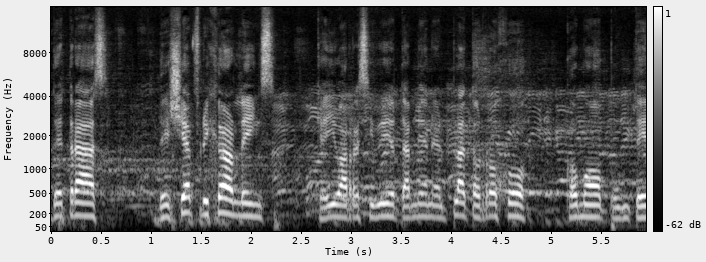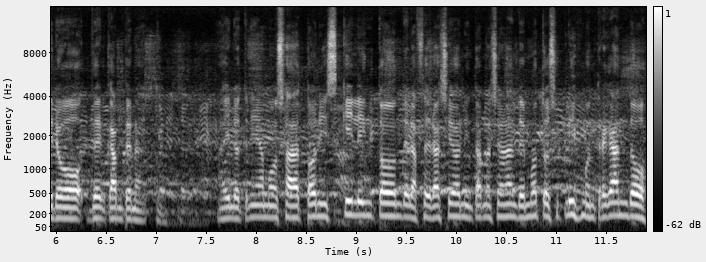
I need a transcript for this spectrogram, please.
detrás de Jeffrey Hurlings, que iba a recibir también el plato rojo como puntero del campeonato. Ahí lo teníamos a Tony Skillington de la Federación Internacional de Motociclismo entregando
